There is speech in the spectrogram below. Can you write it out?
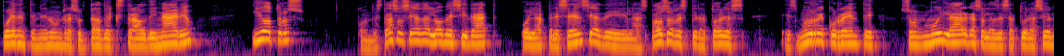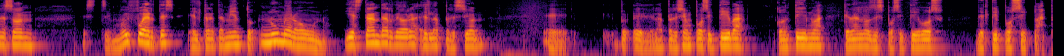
pueden tener un resultado extraordinario. Y otros, cuando está asociada a la obesidad o la presencia de las pausas respiratorias es muy recurrente, son muy largas o las desaturaciones son este, muy fuertes, el tratamiento número uno y estándar de hora es la presión, eh, eh, la presión positiva continua que dan los dispositivos del tipo CPAP.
